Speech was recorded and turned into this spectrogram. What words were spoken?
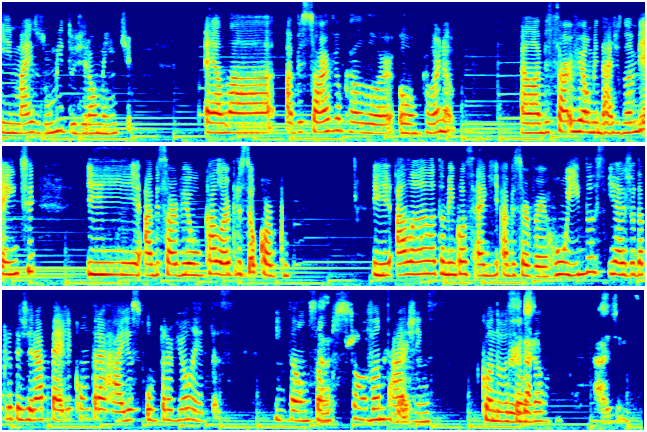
e mais úmido, geralmente, ela absorve o calor, ou calor não, ela absorve a umidade do ambiente e absorve o calor para o seu corpo. E a lã ela também consegue absorver ruídos e ajuda a proteger a pele contra raios ultravioletas. Então são só vantagens quando você Verdade. usa Vantagens.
